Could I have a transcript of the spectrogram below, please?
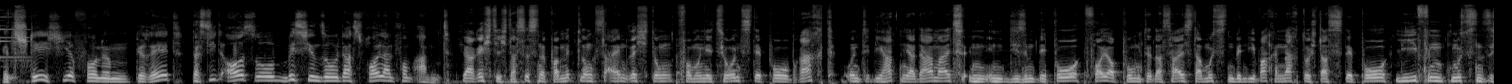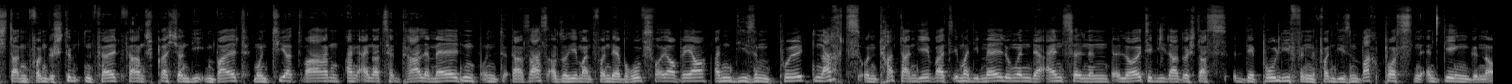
Jetzt stehe ich hier vor einem Gerät, das sieht aus so ein bisschen so das Fräulein vom Amt. Ja, richtig. Das ist eine Vermittlungseinrichtung vom Munitionsdepot Bracht. Und die hatten ja damals in, in diesem Depot Feuerpunkte. Das heißt, da mussten, wenn die Wachen Nacht durch das Depot liefen, mussten sich dann von bestimmten Feldfernsprechern, die im Wald montiert waren, an einer Zentrale melden. Und da saß also jemand von der Berufsfeuerwehr an diesem Pult nachts und hat dann jeweils immer die Meldungen der einzelnen Leute, die da durch das Depot liefen, von diesem Wachposten entgegengenommen.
